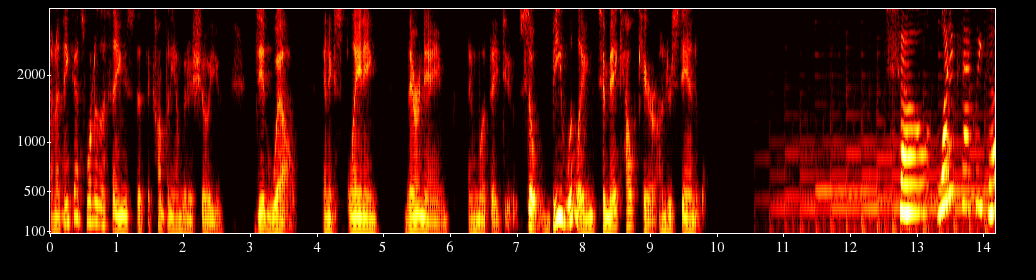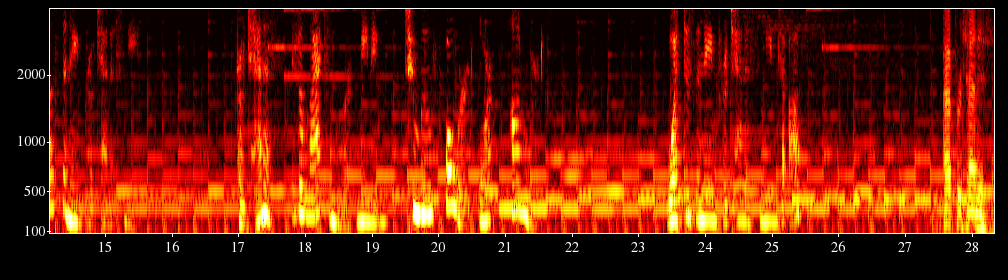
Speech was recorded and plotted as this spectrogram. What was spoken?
And I think that's one of the things that the company I'm going to show you did well in explaining their name and what they do. So be willing to make healthcare understandable. So, what exactly does the name Protenus mean? Protenus is a Latin word meaning to move forward or onward. What does the name Protenus mean to us? At Protenus,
